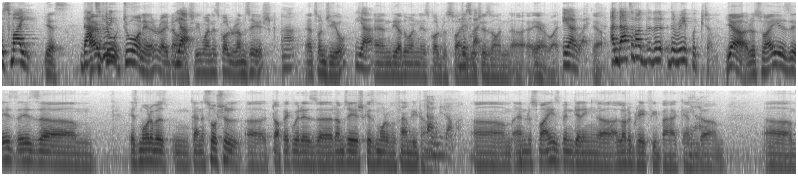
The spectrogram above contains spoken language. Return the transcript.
Ruswai. Yes. That's I have two, two on air right now Yeah. actually. One is called Ramz-e-Ishq. That's on Geo. Yeah. And the other one is called Ruswai, Ruswai. which is on uh, ARY. ARY. Yeah. And that's about the, the, the rape victim. Yeah, Ruswai is is is um, is more of a mm, kind of social uh, topic, whereas uh, Ramze Ishq is more of a family drama. Family drama. Um, and Ruswai has been getting uh, a lot of great feedback, and Yeah. um, um,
